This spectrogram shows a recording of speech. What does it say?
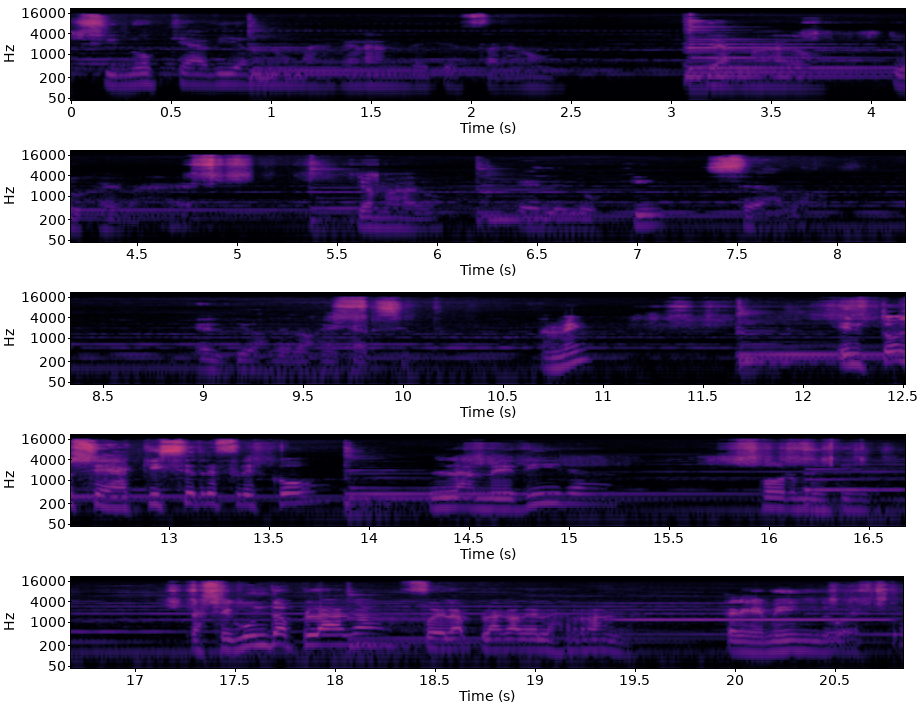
sino que había uno más grande que Faraón, llamado llamado el Elohim Seabot, el Dios de los ejércitos. Amén. Entonces aquí se reflejó la medida por medida. La segunda plaga fue la plaga de las ranas. Tremendo esto.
